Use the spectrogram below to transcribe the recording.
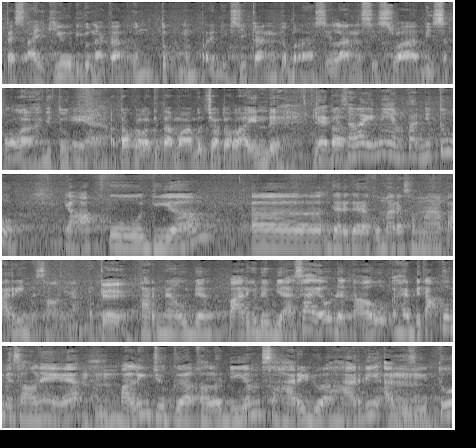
tes IQ digunakan untuk memprediksikan keberhasilan siswa di sekolah gitu. Iya. Atau kalau kita mau ambil contoh lain deh, kita... kayak misalnya ini yang tadi tuh, yang aku diam gara eh, gara-gara aku marah sama Pari misalnya. Oke. Okay. Karena udah Pari udah biasa ya, udah tahu habit aku misalnya ya. Mm-hmm. Paling juga kalau diem sehari dua hari, abis mm. itu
